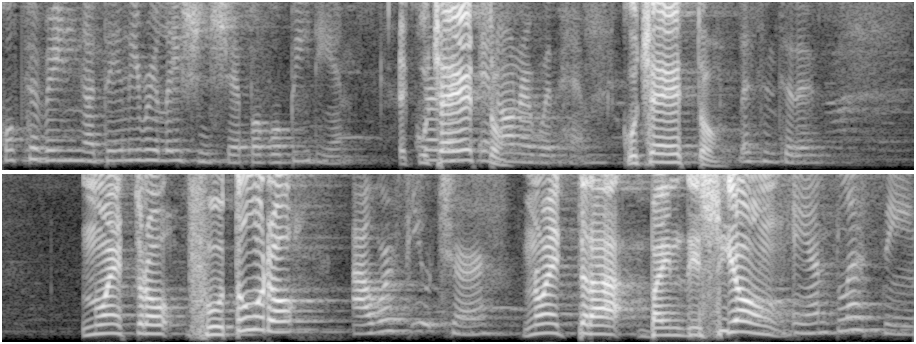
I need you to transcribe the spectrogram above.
Cultivating a daily relationship of obedience. Escuche esto. And honor with Him. Escuche esto. Listen to this. Nuestro futuro, Our future nuestra bendición and blessing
